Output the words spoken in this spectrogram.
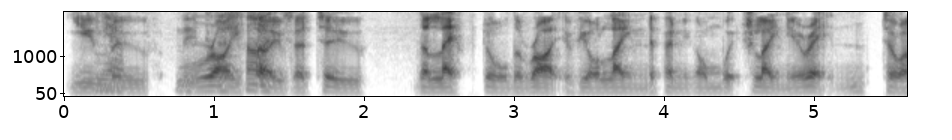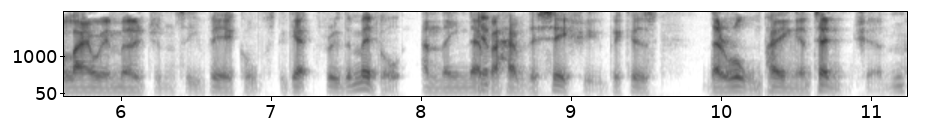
you yeah, move, move, right over to the left or the right of your lane, depending on which lane you're in, to allow emergency vehicles to get through the middle. And they never yep. have this issue because they're all paying attention.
